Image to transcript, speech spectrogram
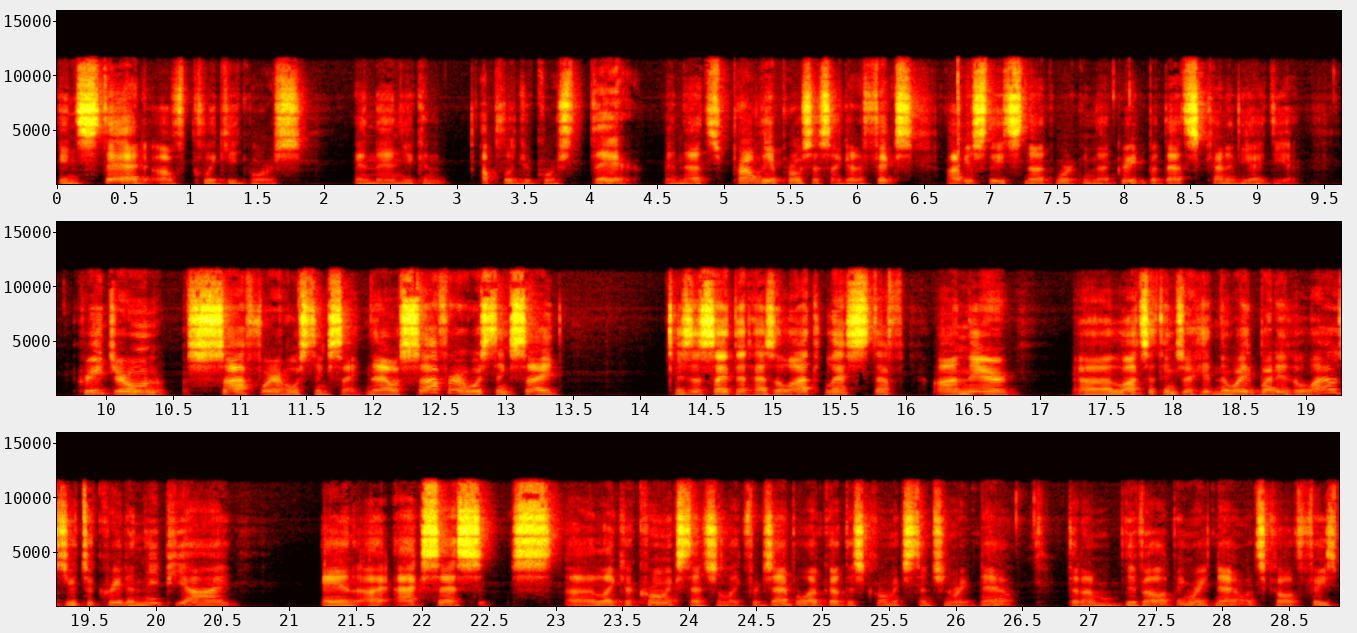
instead of click eCourse and then you can upload your course there. And that's probably a process I got to fix. Obviously it's not working that great but that's kind of the idea create your own software hosting site. Now a software hosting site is a site that has a lot less stuff on there. Uh, lots of things are hidden away but it allows you to create an API and I access uh, like a Chrome extension. Like for example I've got this Chrome extension right now that I'm developing right now. It's called face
